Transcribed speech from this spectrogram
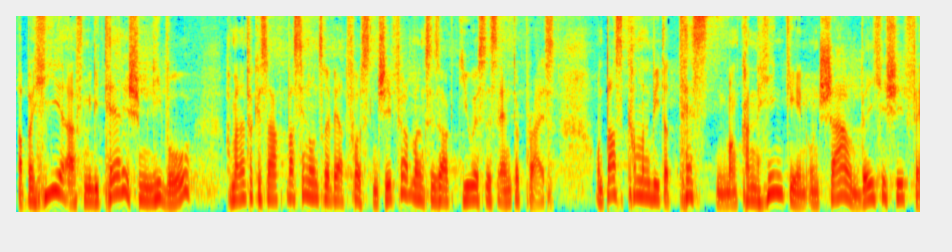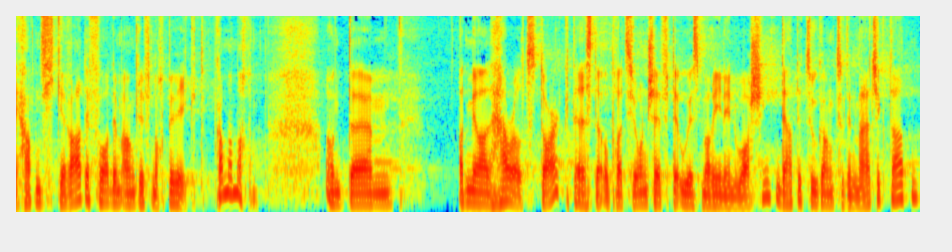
Aber hier auf militärischem Niveau hat man einfach gesagt, was sind unsere wertvollsten Schiffe? Hat man gesagt, USS Enterprise. Und das kann man wieder testen. Man kann hingehen und schauen, welche Schiffe haben sich gerade vor dem Angriff noch bewegt. Kann man machen. Und ähm, Admiral Harold Stark, der ist der Operationschef der US-Marine in Washington, der hatte Zugang zu den Magic-Daten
